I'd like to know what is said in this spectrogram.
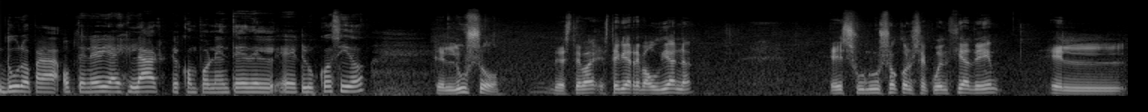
duro para obtener y aislar el componente del eh, glucósido. El uso de stevia rebaudiana es un uso consecuencia de el,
